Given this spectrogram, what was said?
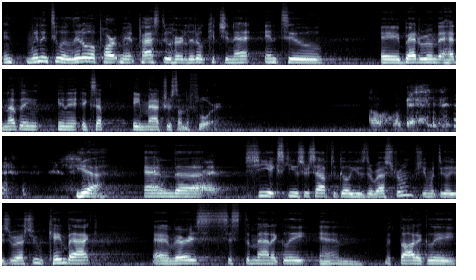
in, went into a little apartment, passed through her little kitchenette into a bedroom that had nothing in it except a mattress on the floor. Oh, okay. Yeah, and uh. She excused herself to go use the restroom. She went to go use the restroom, came back, and very systematically and methodically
